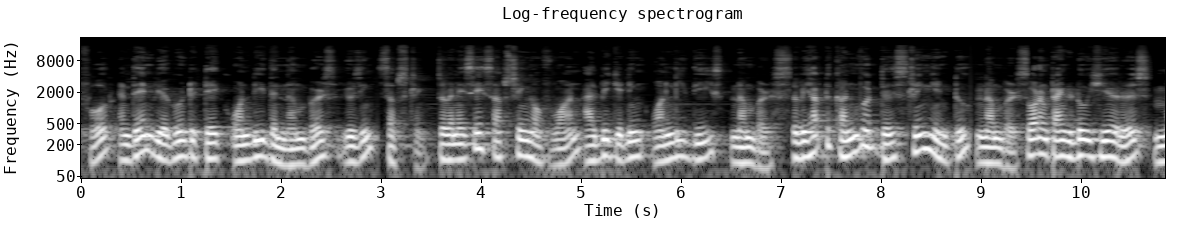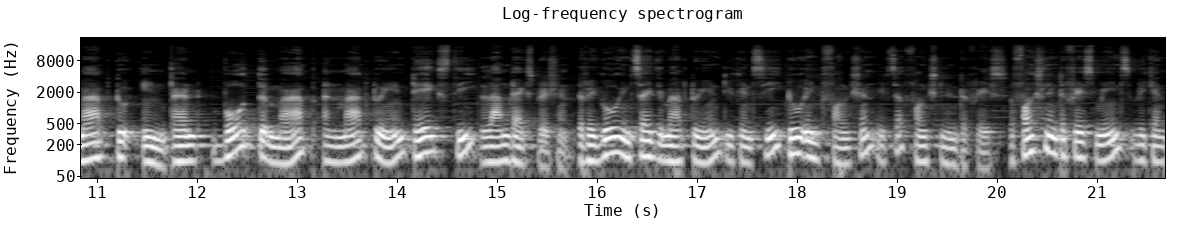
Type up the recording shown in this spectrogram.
A4 and then we are going to take only the numbers using substring. So when I say substring of 1, I'll be getting only these numbers. So we have to convert this string into numbers. So what I'm trying to do here is map to int and both the map and map to int takes the lambda expression. If I go inside the map to int, you can see to int function, it's a functional interface. The functional interface means we can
